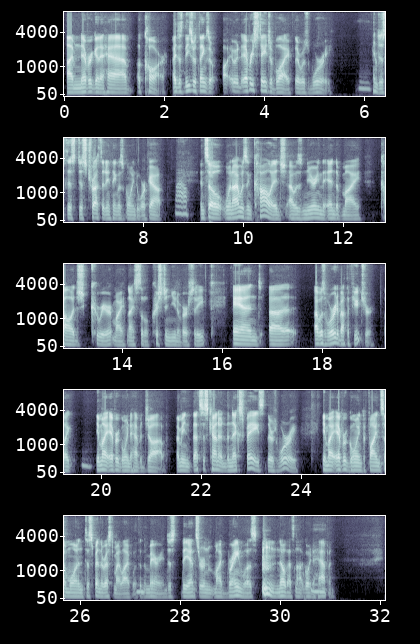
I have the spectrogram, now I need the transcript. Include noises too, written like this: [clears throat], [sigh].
I'm never going to have a car. I just these are things that at every stage of life there was worry Hmm. and just this distrust that anything was going to work out. Wow. And so when I was in college, I was nearing the end of my college career at my nice little Christian university, and uh, I was worried about the future. Like, am I ever going to have a job? I mean, that's just kind of the next phase. There's worry. Am I ever going to find someone to spend the rest of my life with and to marry? And just the answer in my brain was, [clears throat] no, that's not going to happen.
